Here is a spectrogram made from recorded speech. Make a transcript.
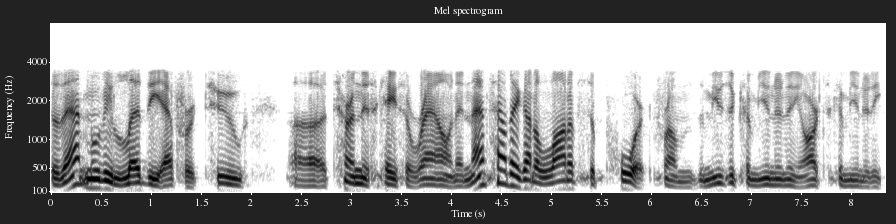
So that movie led the effort to uh, turn this case around. And that's how they got a lot of support from the music community, the arts community.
